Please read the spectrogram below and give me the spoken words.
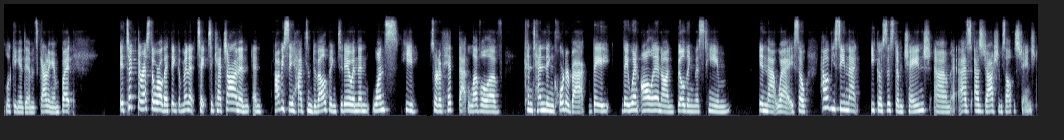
looking at him and scouting him, but it took the rest of the world, I think, a minute to to catch on, and and obviously had some developing to do. And then once he sort of hit that level of contending quarterback, they they went all in on building this team in that way. So, how have you seen that ecosystem change um, as as Josh himself has changed?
